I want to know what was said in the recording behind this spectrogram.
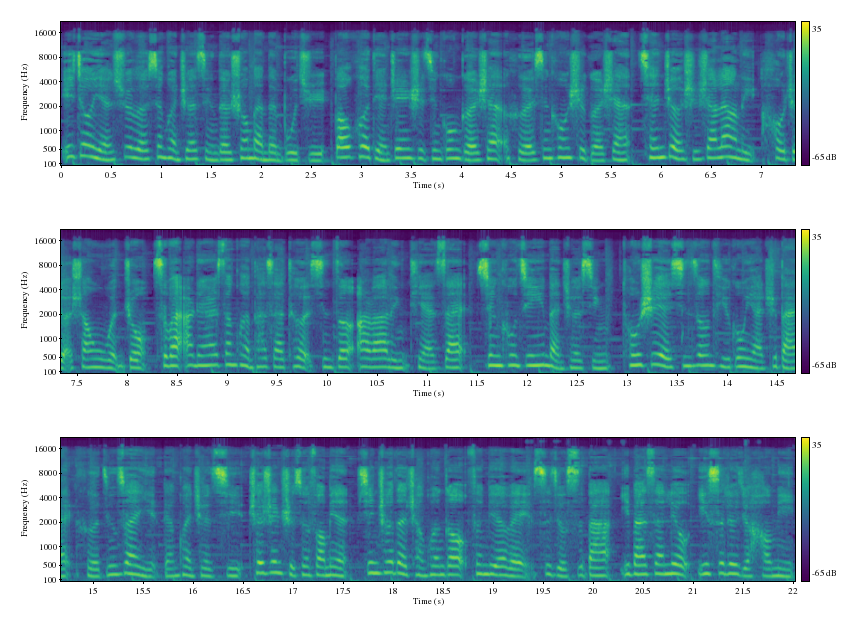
依旧延续了现款车型的双版本布局，包括点阵式进攻格栅和星空式格栅，前者时尚靓丽，后者商务稳重。此外，二零二三款帕萨特。特新增二八零 TSI 星空精英版车型，同时也新增提供雅致白和精钻银两款车漆。车身尺寸方面，新车的长宽高分别为四九四八、一八三六、一四六九毫米，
